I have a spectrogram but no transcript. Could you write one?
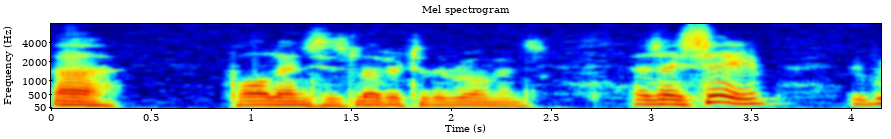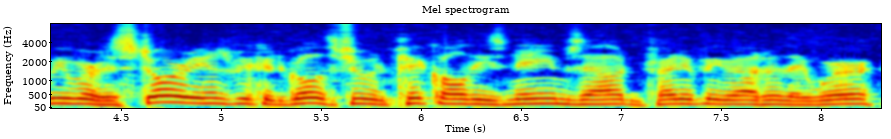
uh, Paul ends his letter to the Romans. As I say, if we were historians, we could go through and pick all these names out and try to figure out who they were,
